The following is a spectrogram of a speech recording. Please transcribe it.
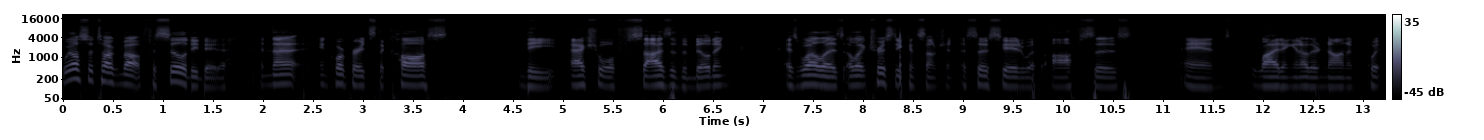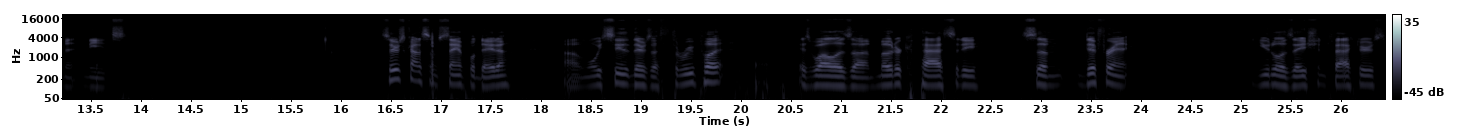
We also talk about facility data, and that incorporates the costs, the actual size of the building, as well as electricity consumption associated with offices and lighting and other non-equipment needs. So here's kind of some sample data. Um, we see that there's a throughput as well as a motor capacity, some different utilization factors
